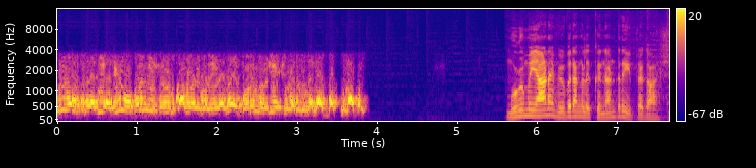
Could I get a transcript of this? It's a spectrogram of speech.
நீர்வளத்துறை அதிகாரிகள் உபரிநீர் செல்லும் கால்வாய் வழியாக தொடர்ந்து வெளியேற்றி வருகின்றனர் பத்மநாபன். முழுமையான விவரங்களுக்கு நன்றி பிரகாஷ்.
